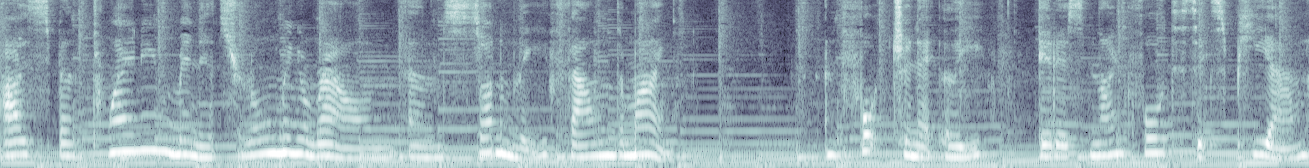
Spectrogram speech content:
I spent 20 minutes roaming around and suddenly found the mine. Unfortunately, it is 9:46 p.m.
